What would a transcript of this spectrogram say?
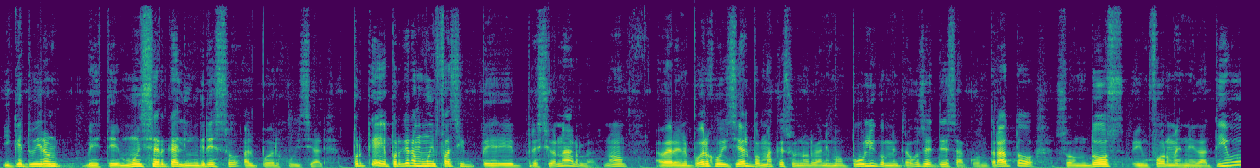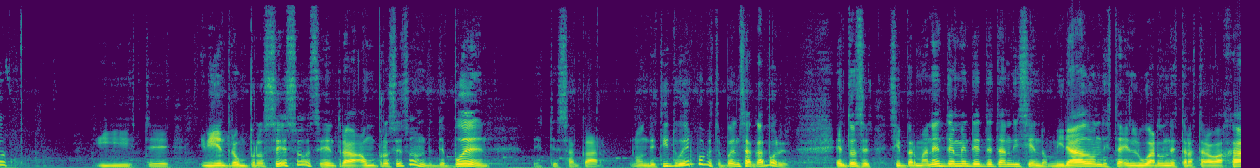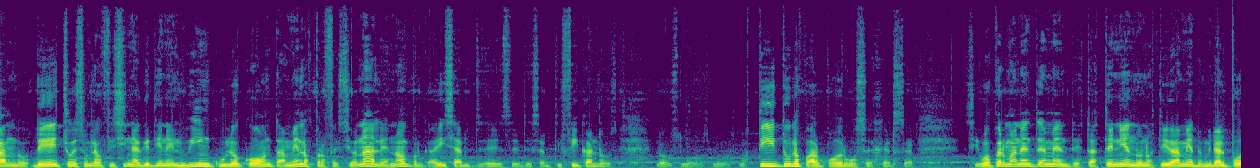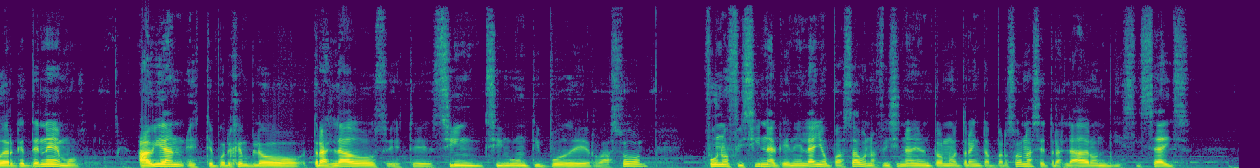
y que tuvieran este, muy cerca el ingreso al Poder Judicial. ¿Por qué? Porque era muy fácil eh, presionarlas, ¿no? A ver, en el Poder Judicial, por más que es un organismo público, mientras vos estés a contrato, son dos informes negativos y, este, y entra un proceso, se entra a un proceso donde te pueden este, sacar, no destituir porque te pueden sacar por eso. Entonces, si permanentemente te están diciendo, mira dónde está el lugar donde estás trabajando, de hecho es una oficina que tiene el vínculo con también los profesionales, ¿no? Porque ahí se, te certifican los, los, los, títulos para poder vos ejercer. Si vos permanentemente estás teniendo un hostigamiento, mira el poder que tenemos, habían, este, por ejemplo, traslados este, sin, ningún tipo de razón. Fue una oficina que en el año pasado, una oficina de en torno a 30 personas, se trasladaron 16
